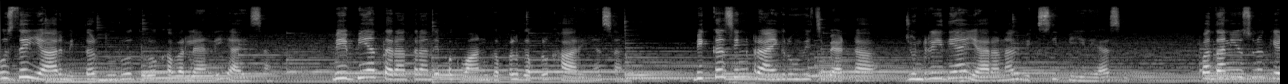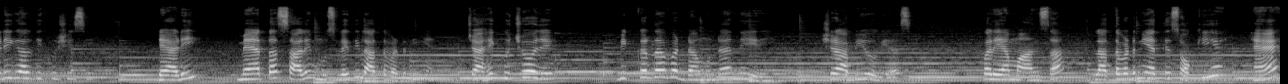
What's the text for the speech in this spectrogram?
ਉਸ ਦੇ ਯਾਰ ਮਿੱਤਰ ਦੂਰੋਂ ਦੂਰੋਂ ਖਬਰ ਲੈਣ ਲਈ ਆਏ ਸਨ। ਬੀਬੀਆਂ ਤਰ੍ਹਾਂ ਤਰ੍ਹਾਂ ਦੇ ਪਕਵਾਨ ਗੱਪਲ ਗੱਪਲ ਖਾ ਰਹੀਆਂ ਸਨ। ਬਿੱਕਰ ਸਿੰਘ ਡਰਾਇੰਗ ਰੂਮ ਵਿੱਚ ਬੈਠਾ, ਜੁੰਡਰੀ ਦੀਆਂ ਯਾਰਾਂ ਨਾਲ ਵਿਕਸੀ ਪੀ ਰਿਹਾ ਸੀ। ਪਤਾ ਨਹੀਂ ਉਸ ਨੂੰ ਕਿਹੜੀ ਗੱਲ ਦੀ ਖੁਸ਼ੀ ਸੀ? ਡੈਡੀ ਮੈਂ ਤਾਂ ਸਾਲੇ ਮੁਸਲੇ ਦੀ ਲੱਤ ਵੱਢਣੀ ਹੈ ਚਾਹੇ ਕੁਝ ਹੋ ਜੇ। ਬਿੱਕਰ ਦਾ ਵੱਡਾ ਮੁੰਡਾ ਨੇਰੀ, ਸ਼ਰਾਬੀ ਹੋ ਗਿਆ ਸੀ। ਭਲਿਆ ਮਾਨਸਾ, ਲੱਤ ਵੱਢਣੀ ਇੱਥੇ ਸੌਖੀ ਹੈ ਹੈ?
